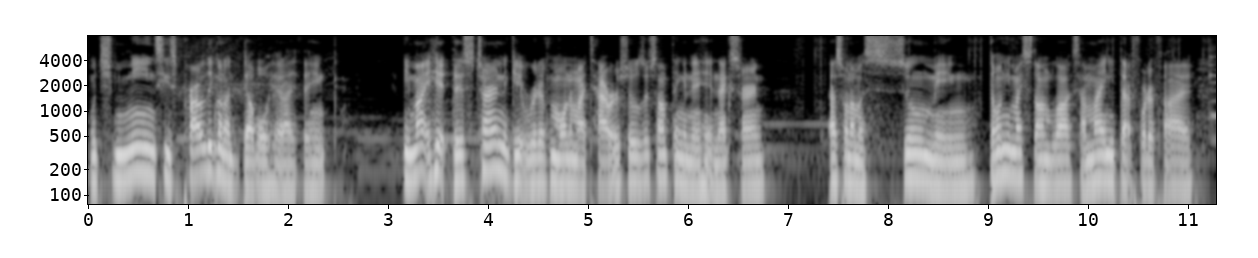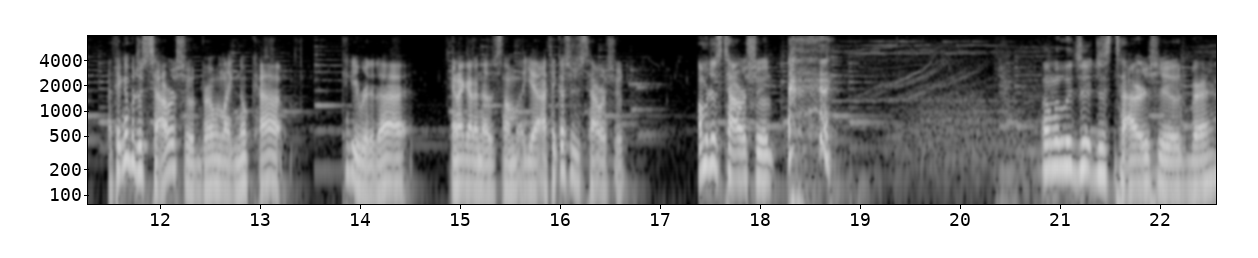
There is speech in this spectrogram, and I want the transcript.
Which means he's probably going to double hit, I think. He might hit this turn to get rid of one of my tower shields or something and then hit next turn. That's what I'm assuming. Don't need my stun blocks. I might need that fortify. I think I'm just tower shield, bro. Like, no cap. Can get rid of that. And I got another stun block. Yeah, I think I should just tower shield. I'm gonna just tower shield. I'm gonna legit just tower shield, bro.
